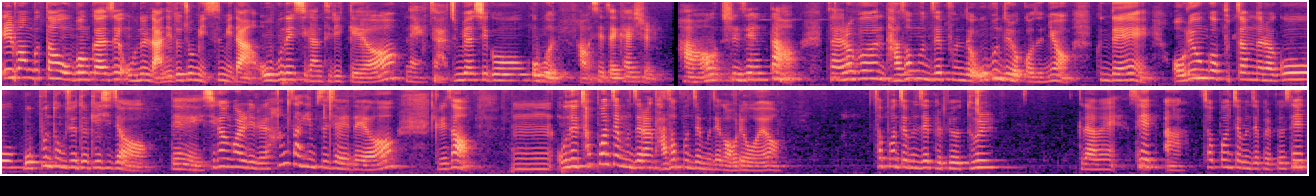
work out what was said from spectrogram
1번부터 5번까지 오늘 난이도 좀 있습니다. 5분의 시간 드릴게요. 네, 자 준비하시고 5분. 好,现在开始.好,时间到. 자, 여러분 다섯 문제 푸는데 5분 드렸거든요. 근데 어려운 거 붙잡느라고 못 푼 동시들 계시죠? 네, 시간 관리를 항상 힘쓰셔야 돼요. 그래서 음, 오늘 첫 번째 문제랑 다섯 번째 문제가 어려워요. 첫 번째 문제 별표 둘, 그 다음에 셋, 아, 첫 번째 문제 별표 셋,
